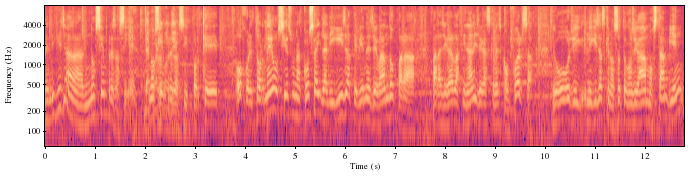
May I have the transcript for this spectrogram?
en liguilla no siempre es así, ¿eh? De No siempre contigo. es así, porque, ojo, el torneo sí es una cosa y la liguilla te viene llevando para, para llegar a la final y llegas cada vez con fuerza. Hubo li- liguillas que nosotros nos llegábamos tan bien,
